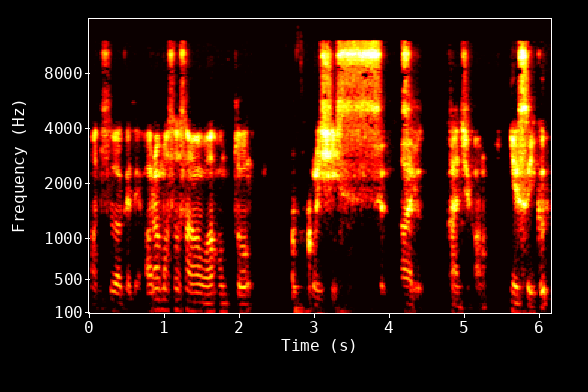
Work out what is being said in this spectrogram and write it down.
まあ、つうわけで、荒政さんは本当、美味しいっす。はいそういう感じかな。ニュースいく？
